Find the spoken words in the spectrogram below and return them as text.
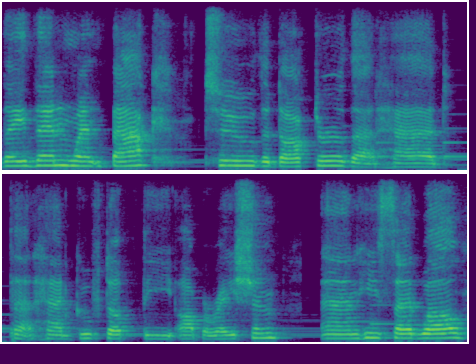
they then went back to the doctor that had that had goofed up the operation and he said well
